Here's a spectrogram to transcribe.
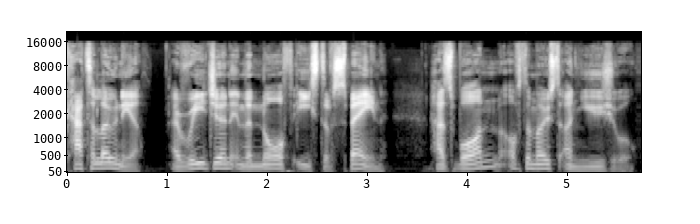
Catalonia, a region in the northeast of Spain, has one of the most unusual.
